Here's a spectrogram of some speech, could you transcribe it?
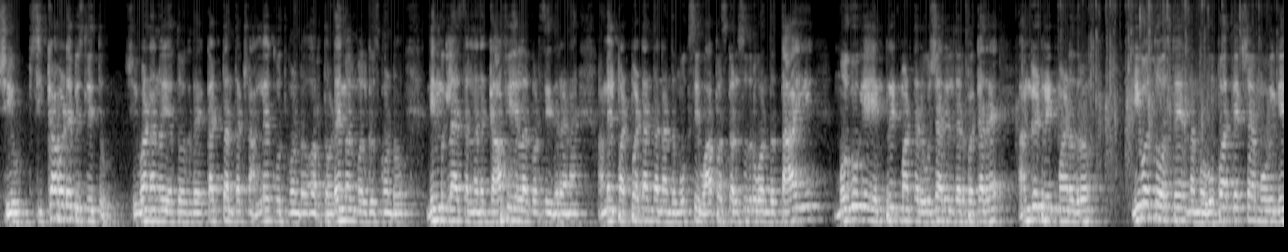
ಶಿವ್ ಸಿಕ್ಕಾಪಡೆ ಬಿಸಿಲಿತ್ತು. ಶಿವಣ್ಣನು ಎದ್ದೋಗದೆ ಕಟ್ ಅಂದ ತಕ್ಷಣ ಅಲ್ಲೇ ಕೂತ್ಕೊಂಡು ಅವ್ರ ತೊಡೆ ಮೇಲೆ ಮಲಗಿಸ್ಕೊಂಡು ನಿಮ್ಮ ಗ್ಲಾಸಲ್ಲಿ ನನಗೆ ಕಾಫಿ ಎಲ್ಲ ಕೊಡ್ಸಿದಿರಣ್ಣ. ಆಮೇಲೆ ಪಟ್ಪಟ್ ಪಟ್ ಅಂತ ನಂದು ಮುಗಿಸಿ ವಾಪಸ್ ಕಳಿಸಿದ್ರು ಒಂದು ತಾಯಿ ಮಗುಗೆ ಹೆಂಗ್ ಟ್ರೀಟ್ ಮಾಡ್ತಾರೆ ಹುಷಾರಿಲ್ದೇ ಇರ್ಬೇಕಾದ್ರೆ ಹಂಗೆ ಟ್ರೀಟ್ ಮಾಡಿದ್ರು. ಇವತ್ತು ಅಷ್ಟೇ ನಮ್ಮ ಉಪಾಧ್ಯಕ್ಷ ಮೂವಿಗೆ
